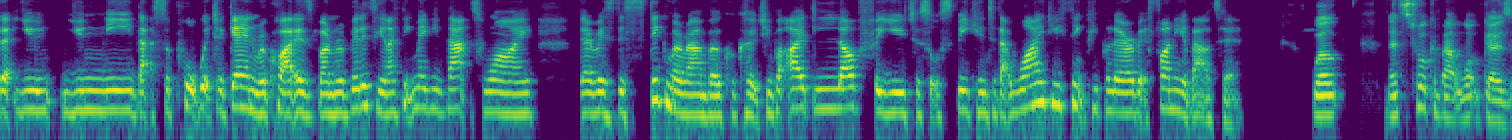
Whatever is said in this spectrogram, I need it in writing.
that you you need that support which again requires vulnerability and i think maybe that's why there is this stigma around vocal coaching but i'd love for you to sort of speak into that why do you think people are a bit funny about it Well, let's talk about what goes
